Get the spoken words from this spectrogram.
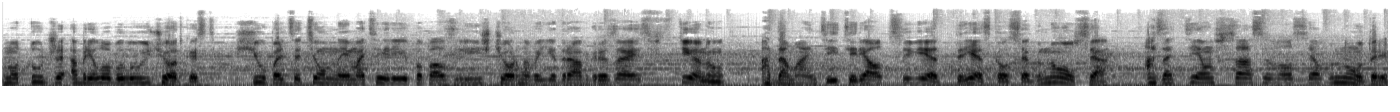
но тут же обрело былую четкость. Щупальца темной материи поползли из черного ядра, вгрызаясь в стену. Адамантий терял цвет, трескался, гнулся, а затем всасывался внутрь,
